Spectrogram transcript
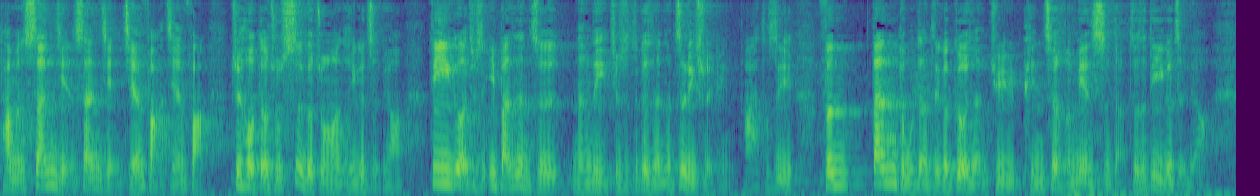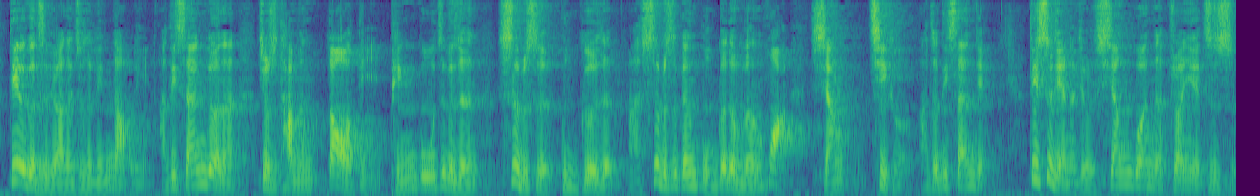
他们删减、删减、减法、减法，最后得出四个重要的一个指标。第一个就是一般认知能力，就是这个人的智力水平啊，它是以分单独的这个个人去评测和面试的，这是第一个指标。第二个指标呢就是领导力啊，第三个呢就是他们到底评估这个人是不是谷歌人啊，是不是跟谷歌的文化相契合啊，这第三点。第四点呢就是相关的专业知识。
